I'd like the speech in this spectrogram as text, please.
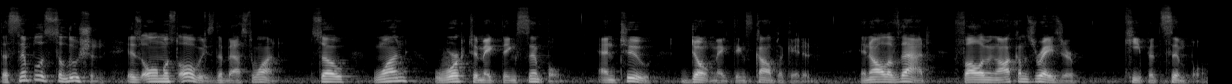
the simplest solution is almost always the best one. So, one, work to make things simple, and two, don't make things complicated. In all of that, following Occam's razor, keep it simple.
